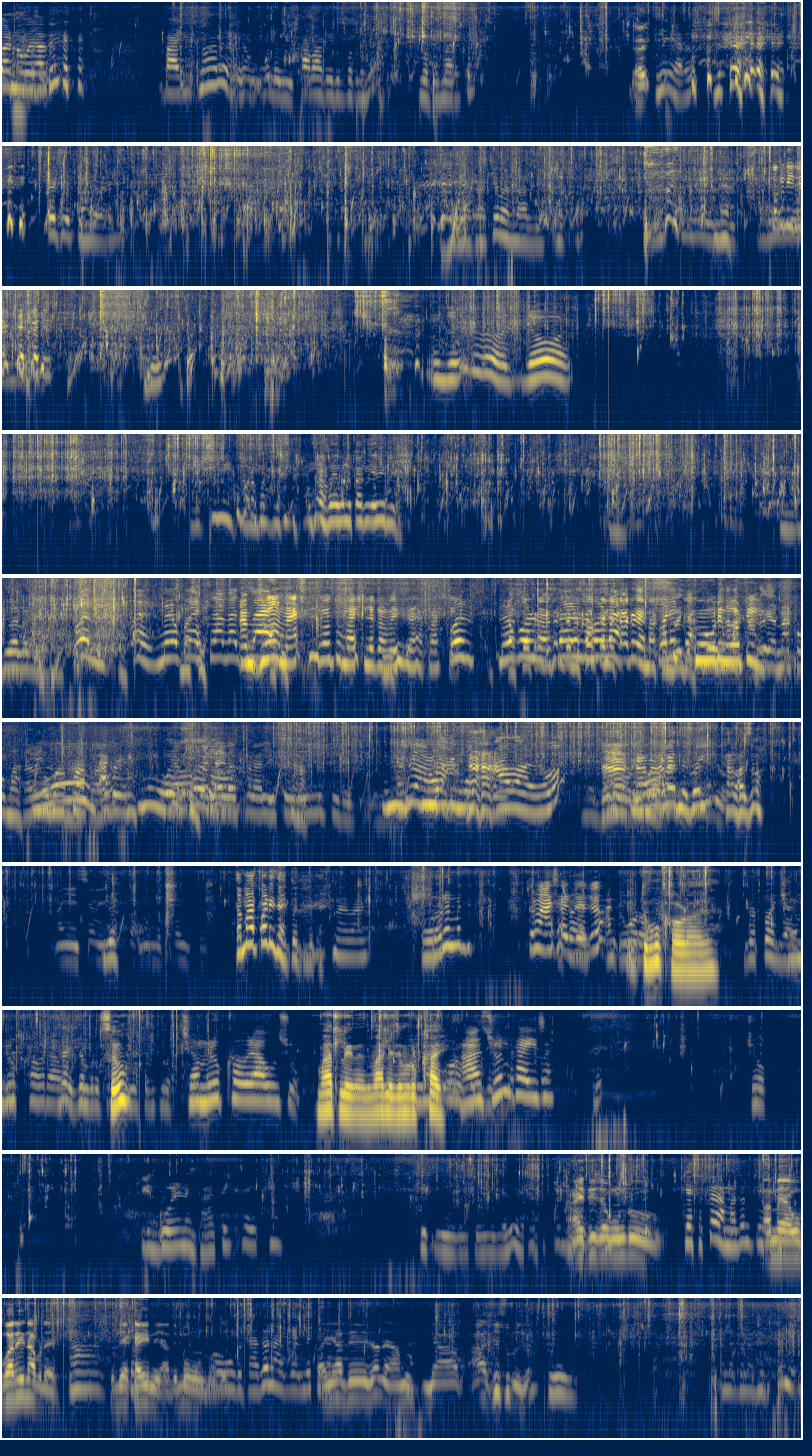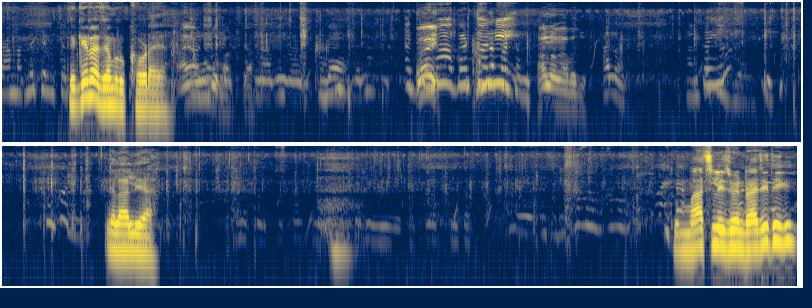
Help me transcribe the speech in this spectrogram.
બાર નો આવે બારીશ ન આવે એવું બોલે ખાવા પીધું પકડે મોટું મારે તો એ. નહીં આવે એટલે તો મેળ આવે. મોટા કેવા લાલ દેખાય. પકડી લે પકડી જોર હવે ઓલું કાંઈક એવી નહીં. દીવા લાગે. આમ તમારે પડી જાય પછી બધા. ઓરો ને તું શું ખવડાવે. શું? જમરૂખ ખવડાવું છું. માછલી ને માછલી જમરૂખ ખાય. હા ને ખાઈ છે? એ ગોળ ને ભાતી ખાય છે. અહીંથી જે ઊંડું કેસ છે આમાં જો ને કેસ. અમે ઊભા રહીને આપણે. તો દેખાય નહીં આ તો બહુ ઊંડું ને આપણે અહીંયાથી છે ને આમ આ છે. કેટલા જમરૂ ખવડાયા? હાલો આ બાજુ. એ લાલિયા. તું માછલી જોઈને રાજી થઈ ગઈ?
